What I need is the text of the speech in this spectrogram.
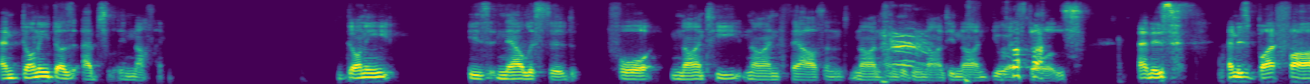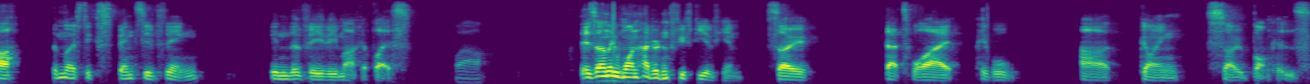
And Donny does absolutely nothing. Donny is now listed for 99,999 US dollars and is and is by far the most expensive thing in the VeVe marketplace. Wow. There's only 150 of him. So that's why people are going so bonkers.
